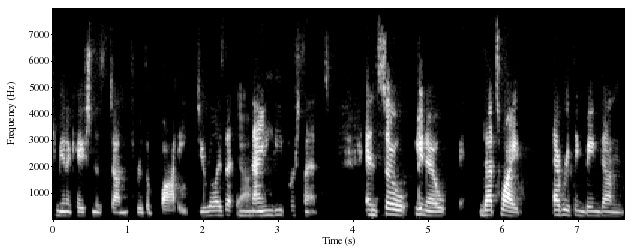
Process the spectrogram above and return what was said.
communication is done through the body. Do you realize that? Yeah. 90%. And so, you know, that's why everything being done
